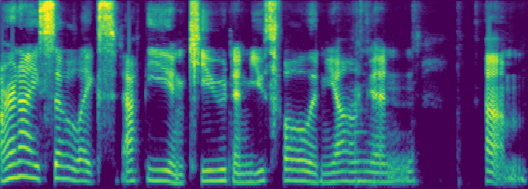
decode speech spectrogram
aren't I so like snappy and cute and youthful and young and um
